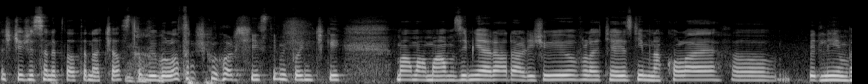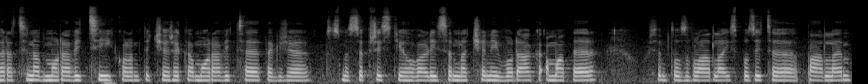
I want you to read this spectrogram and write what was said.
ještě, že se neptáte na čas, to by bylo trošku horší s těmi koníčky. Mám a mám zimě ráda lyžuju, v létě jezdím na kole, bydlím v Hradci nad Moravicí, kolem teče řeka Moravice, takže to jsme se přistěhovali, jsem nadšený vodák, amatér, už jsem to zvládla i z pozice pádlem,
